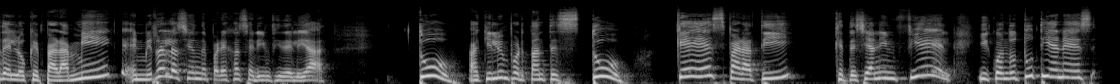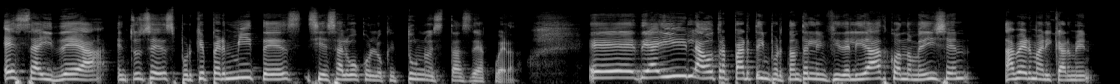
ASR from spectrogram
de lo que para mí, en mi relación de pareja, sería infidelidad. Tú, aquí lo importante es tú. ¿Qué es para ti que te sean infiel. Y cuando tú tienes esa idea, entonces, ¿por qué permites si es algo con lo que tú no estás de acuerdo? Eh, de ahí la otra parte importante en la infidelidad, cuando me dicen, a ver, Mari Carmen,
